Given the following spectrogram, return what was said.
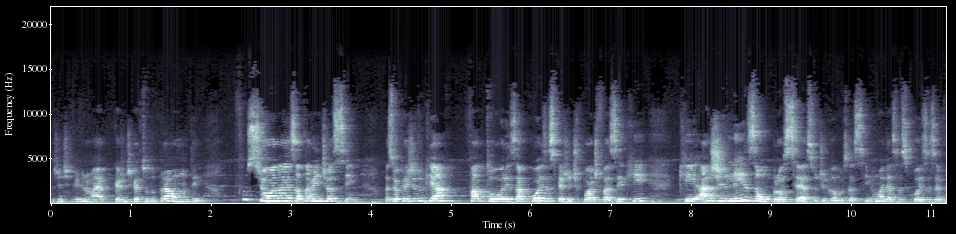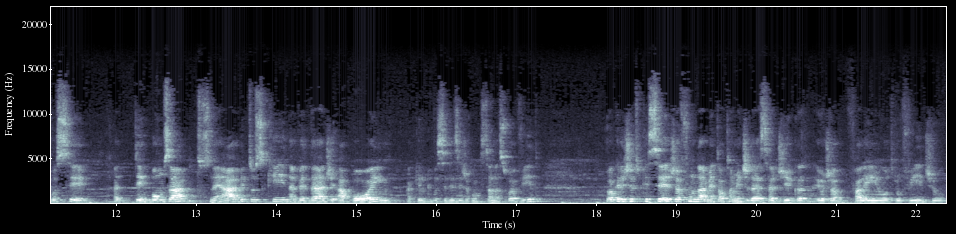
A gente vive numa época que a gente quer tudo para ontem. Funciona exatamente assim, mas eu acredito que há fatores, há coisas que a gente pode fazer que que agilizam o processo, digamos assim. Uma dessas coisas é você eh, ter bons hábitos, né? hábitos que na verdade apoiem aquilo que você deseja conquistar na sua vida. Eu acredito que seja fundamental também te dar essa dica, eu já falei em outro vídeo.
